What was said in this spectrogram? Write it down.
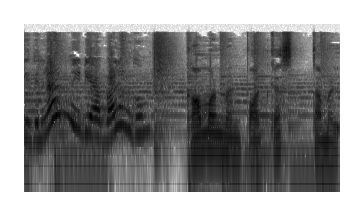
இது லவ் மீடியா வழங்கும். Common man podcast Tamil.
